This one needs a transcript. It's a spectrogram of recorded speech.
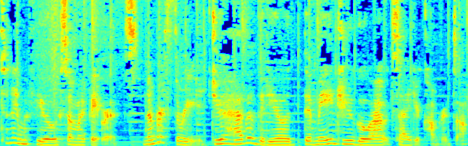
to name a few, some of my favorites. Number three, do you have a video that made you go outside your comfort zone?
